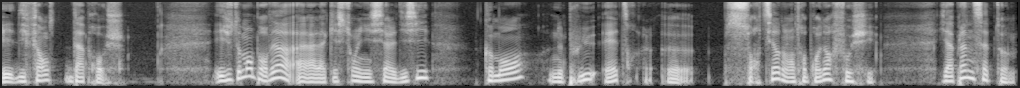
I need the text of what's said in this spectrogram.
et différence d'approche. Et justement, pour revenir à la question initiale d'ici, comment ne plus être euh, sortir de l'entrepreneur fauché? Il y a plein de symptômes.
